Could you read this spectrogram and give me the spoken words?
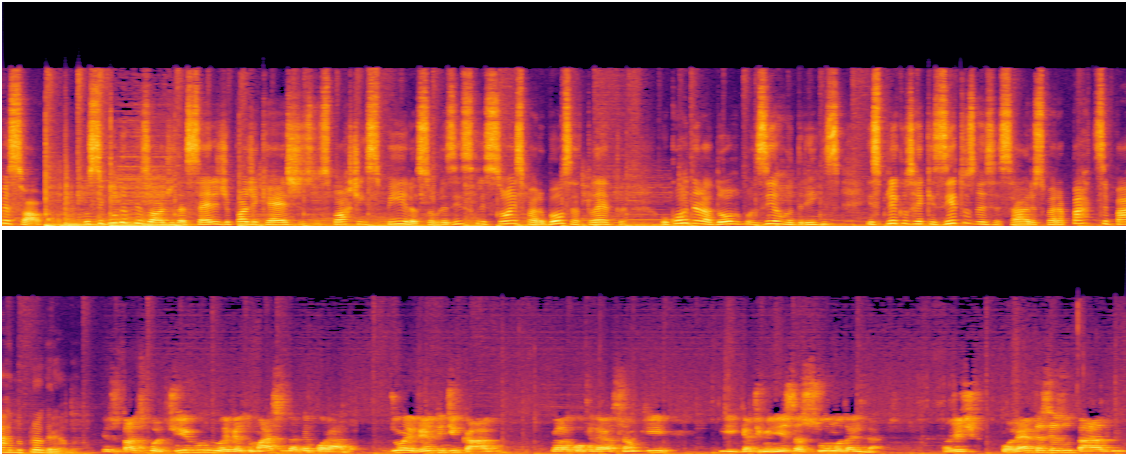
Pessoal! No segundo episódio da série de podcasts do Esporte Inspira sobre as inscrições para o Bolsa Atleta, o coordenador Mozia Rodrigues explica os requisitos necessários para participar do programa. Resultado esportivo no evento máximo da temporada, de um evento indicado pela confederação que, que, que administra a sua modalidade. Então a gente coleta esse resultado,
